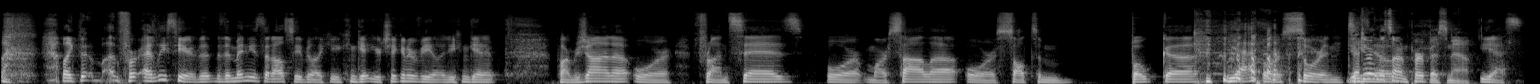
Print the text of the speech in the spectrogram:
like the, for at least here the the menus that I'll see be like you can get your chicken or veal and you can get it parmigiana or francaise or marsala or saltimbocca yeah. or sorrentino. You're doing this on purpose now. Yes,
